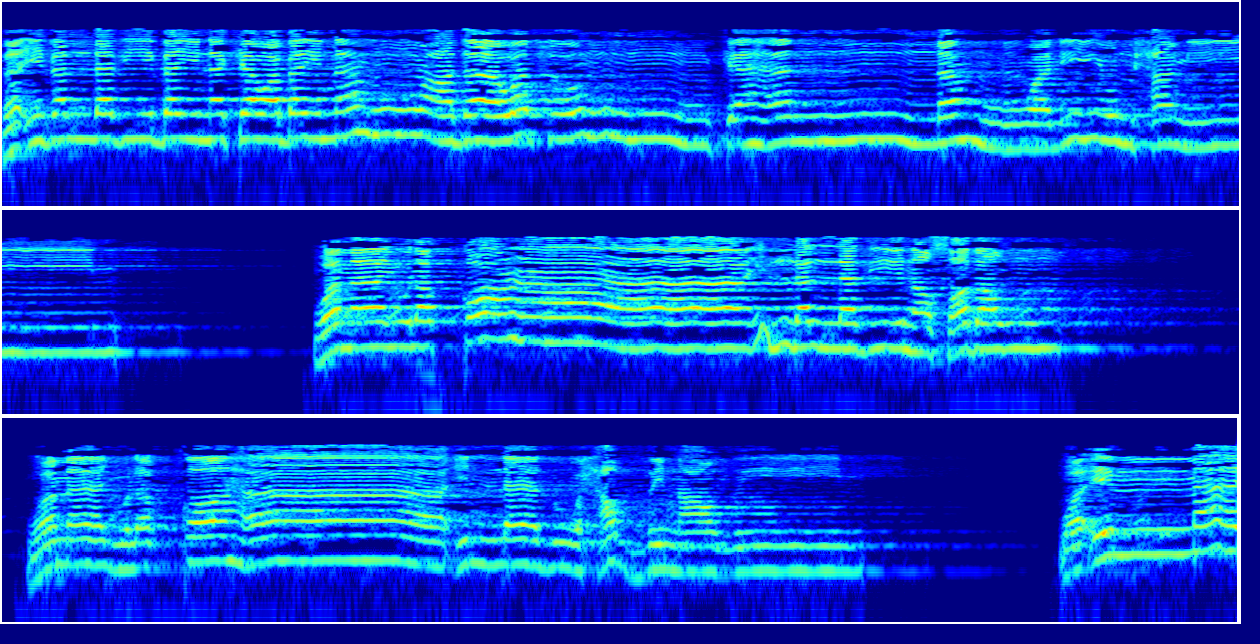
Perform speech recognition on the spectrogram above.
فإذا الذي بينك وبينه عداوة كهنه ولي حميم وما يلقاها إلا الذين صبروا وما يلقاها إلا ذو حظ عظيم وإما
